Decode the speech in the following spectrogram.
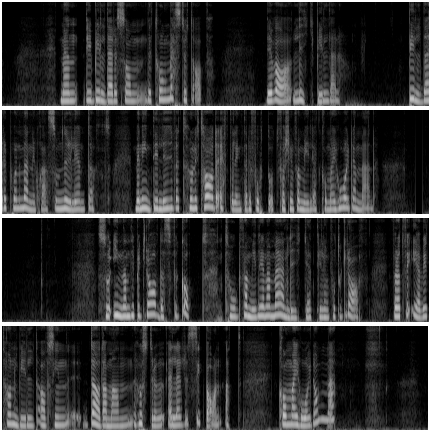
Men de bilder som det tog mest utav det var likbilder. Bilder på en människa som nyligen dött men inte i livet hunnit ta det efterlängtade fotot för sin familj att komma ihåg dem med. Så innan de begravdes för gott tog familjerna med liket till en fotograf för att för evigt ha en bild av sin eh, döda man, hustru eller sitt barn att komma ihåg dem med.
